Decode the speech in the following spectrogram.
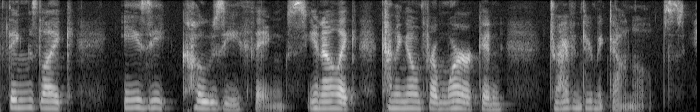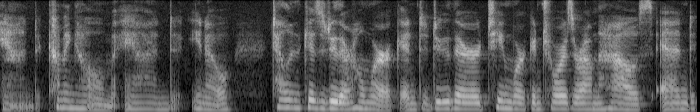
Things like easy, cozy things, you know, like coming home from work and driving through McDonald's and coming home and, you know, telling the kids to do their homework and to do their teamwork and chores around the house and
